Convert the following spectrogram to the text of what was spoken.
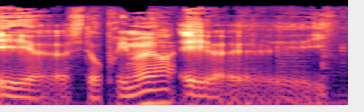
et euh, c'était au primeur et euh,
